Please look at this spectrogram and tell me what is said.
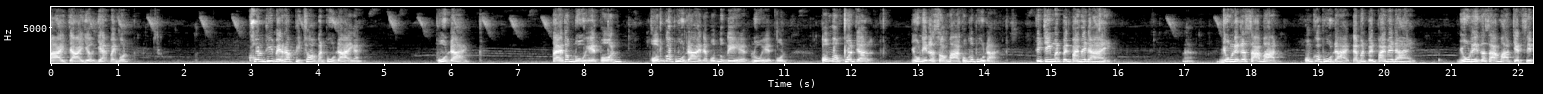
รายจ่ายเยอะแยะไปหมด คนที่ไม่รับผิดชอบมันพูดได้ไง พูดได้ แต่ต้องดูเหตุผล ผมก็พูดได้แต่ผมต้องดูเหตุดูเหตุผล ผมบอกควรจะยูนิตละสองบาท ผมก็พูดได้ ที่จริงมันเป็นไปไม่ได้นะยูนิตละสามบาท ผมก็พูดได้ แต่มันเป็นไปไม่ได้ ยูนิตละสามบาทเจ็ดสิบ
